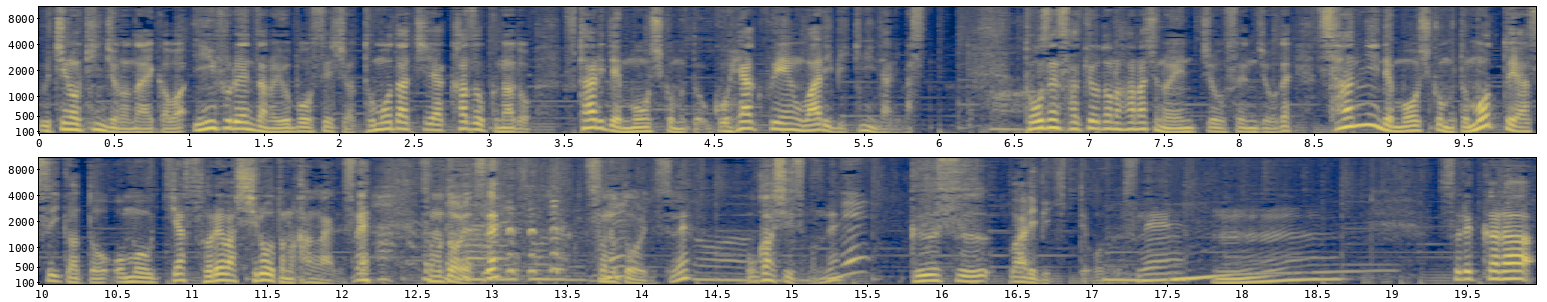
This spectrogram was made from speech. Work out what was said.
うちの近所の内科はインフルエンザの予防接種は友達や家族など2人で申し込むと500円割引になります。当然先ほどの話の延長線上で3人で申し込むともっと安いかと思う気やそれは素人の考え ですね。その通りですね。その通りですね。おかしいですもんね。偶数割引ってことですね。うん。それから、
